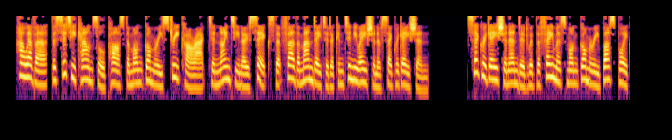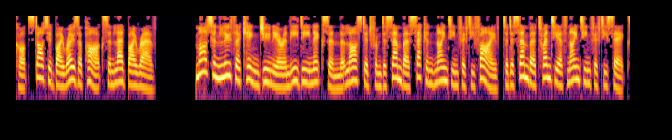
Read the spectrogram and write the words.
However, the City Council passed the Montgomery Streetcar Act in 1906 that further mandated a continuation of segregation. Segregation ended with the famous Montgomery bus boycott started by Rosa Parks and led by Rev. Martin Luther King Jr. and E. D. Nixon that lasted from December 2, 1955, to December 20, 1956.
